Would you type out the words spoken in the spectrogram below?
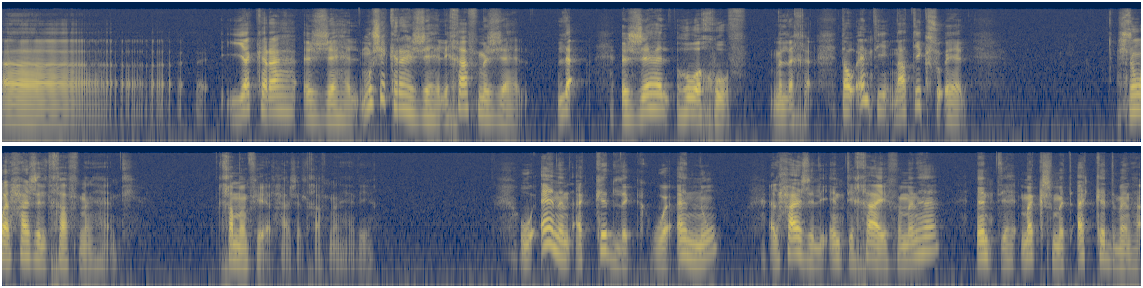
آه يكره الجهل. مش يكره الجهل يخاف من الجهل. لا الجهل هو خوف من الآخر. تو انت نعطيك سؤال. شنو الحاجة اللي تخاف منها انت؟ خمم فيها الحاجة اللي تخاف منها هذه. وأنا نأكد لك وأنه الحاجة اللي أنت خايف منها أنت ماكش متأكد منها.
